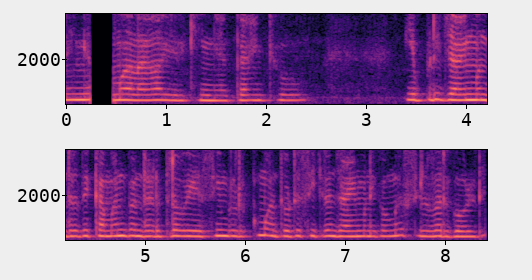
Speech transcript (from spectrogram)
நீங்கள் ரொம்ப அழகாக இருக்கீங்க. தேங்க்யூ எப்படி ஜாயின் பண்ணுறது கமெண்ட் பண்ணுற இடத்துல ஒரு சிம்பிள் இருக்கும். அதை தொட்டு சீக்கிரம் ஜாயின் பண்ணிக்கோங்க. சில்வர் கோல்டு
